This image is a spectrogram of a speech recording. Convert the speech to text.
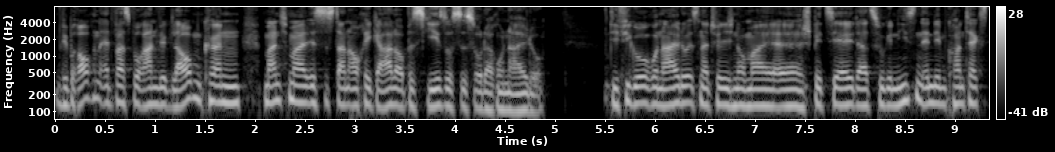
wir brauchen etwas, woran wir glauben können. Manchmal ist es dann auch egal, ob es Jesus ist oder Ronaldo. Die Figur Ronaldo ist natürlich nochmal äh, speziell da zu genießen in dem Kontext.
